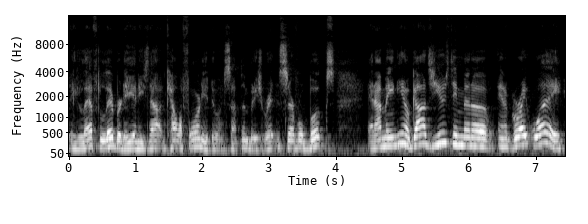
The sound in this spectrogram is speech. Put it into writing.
he left Liberty and he's out in California doing something, but he's written several books, and I mean, you know, God's used him in a in a great way,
